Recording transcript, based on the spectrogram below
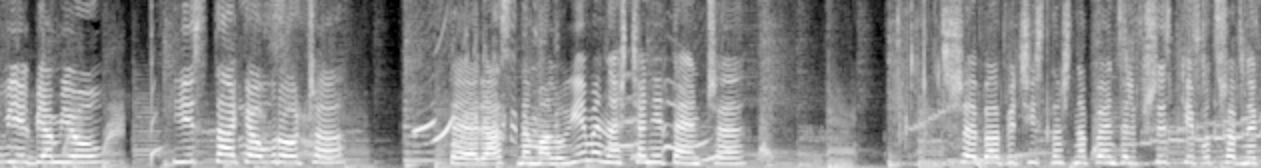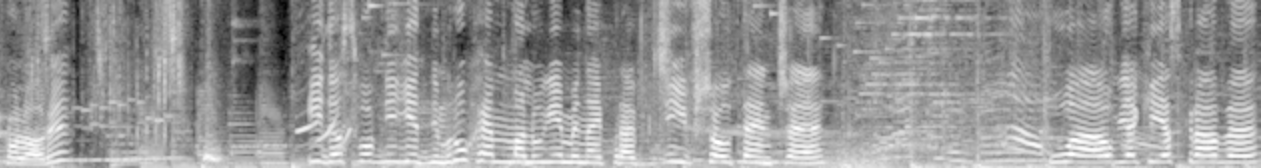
Uwielbiam ją. Jest taka urocza. Teraz namalujemy na ścianie tęczę. Trzeba wycisnąć na pędzel wszystkie potrzebne kolory. I dosłownie jednym ruchem malujemy najprawdziwszą tęczę. Wow, jakie jaskrawe!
